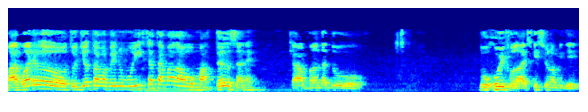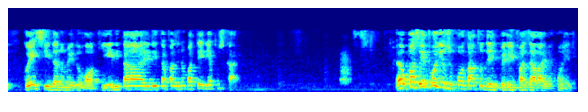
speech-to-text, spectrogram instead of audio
agora eu... outro dia eu tava vendo no Insta, tava lá o Matanza, né? Que é uma banda do do Ruivo lá, esqueci o nome dele. Conhecida no meio do rock. E ele tá ele tá fazendo bateria pros caras. Eu passei por isso o contato dele pra ele fazer a live com ele.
